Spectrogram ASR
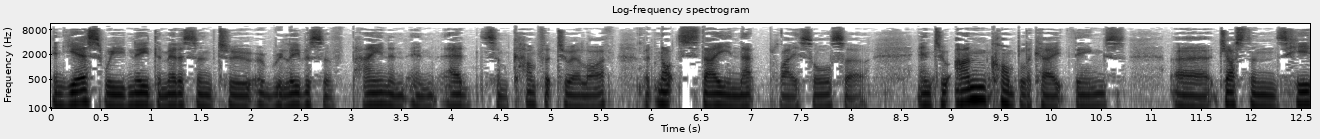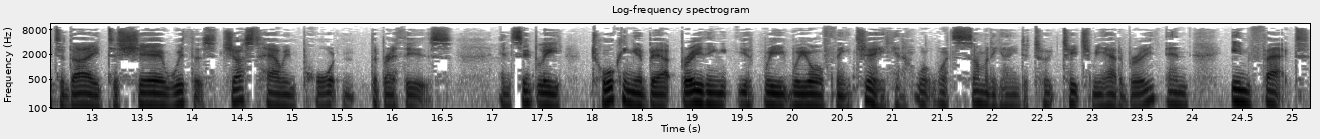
And yes, we need the medicine to relieve us of pain and, and add some comfort to our life, but not stay in that place also. And to uncomplicate things, uh, Justin's here today to share with us just how important the breath is. And simply talking about breathing, we, we all think, gee, you know, what, what's somebody going to t- teach me how to breathe? And in fact,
